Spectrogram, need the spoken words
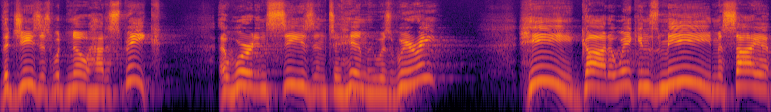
that Jesus would know how to speak a word in season to him who is weary. He, God, awakens me, Messiah,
